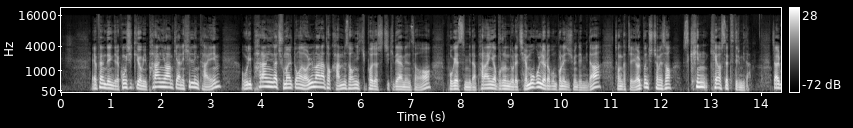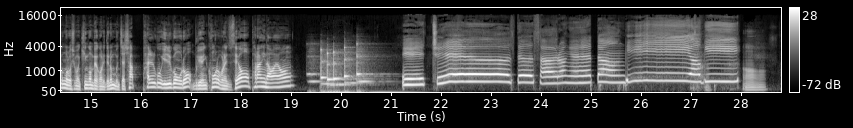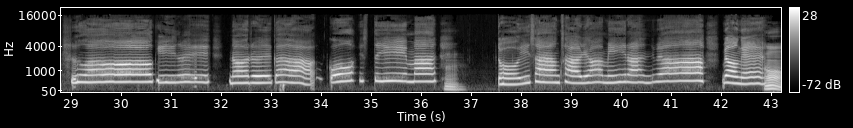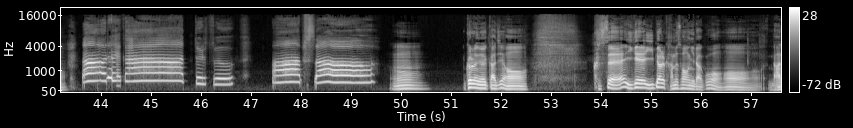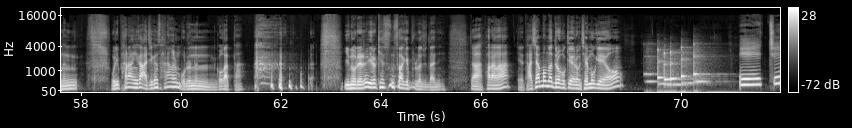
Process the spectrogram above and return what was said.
FM대행진의 공식 귀요미 파랑이와 함께하는 healing time. 우리 파랑이가 주말 동안 얼마나 더 감성이 깊어졌을지 기대하면서 보겠습니다. 파랑이가 부르는 노래 제목을 여러분 보내주시면 됩니다. 정답자 10분 추첨해서 스킨 케어 세트 드립니다. 짧은 건 50원 긴 건 100원이 드는 문자 샵 8910으로 무료인 콩으로 보내주세요. 파랑이 나와요. 잊힐 듯 사랑했던 기억이 어, 수억이를 너를 갖고 있지만 음. 더 이상 사렴이란 명에 어, 너를 갖을 수 없어 음. 그런 여기까지, 어. 글쎄, 이게 이별 감성이라고, 어, 나는, 우리 파랑이가 아직은 사랑을 모르는 것 같다. 이 노래를 이렇게 순수하게 불러주다니. 자, 파랑아, 예, 다시 한 번만 들어볼게요, 여러분. 제목이에요. 잊힐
